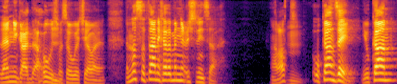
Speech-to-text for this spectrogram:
لأني قاعد أحوس. وأسوي أشياء. النص الثاني خذ مني 20 ساعة عرفت؟ وكان زين يعني وكان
